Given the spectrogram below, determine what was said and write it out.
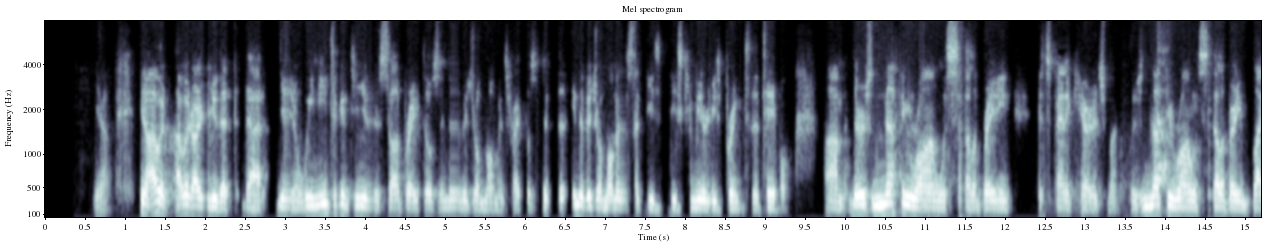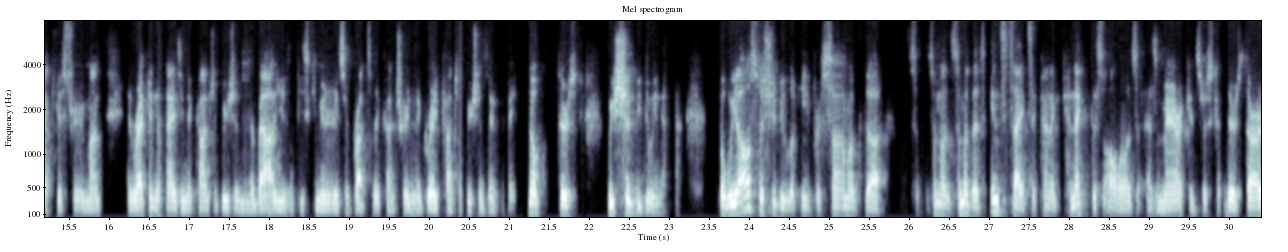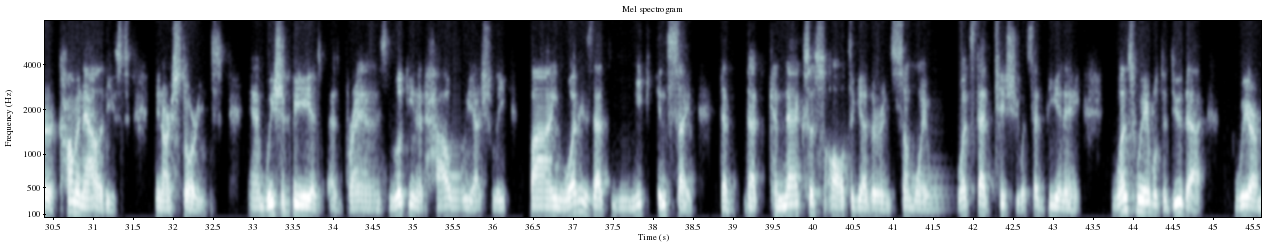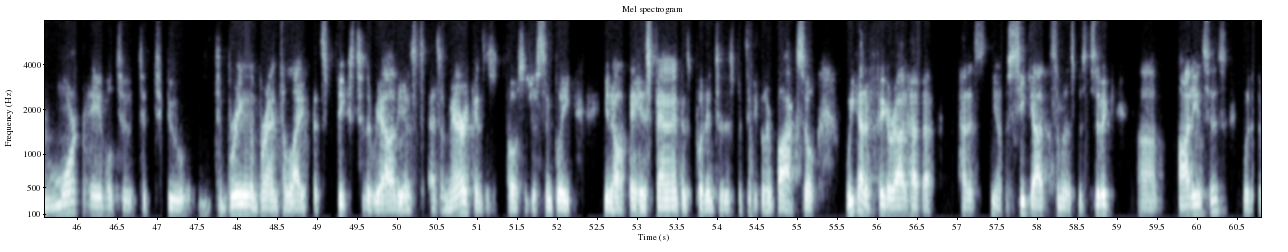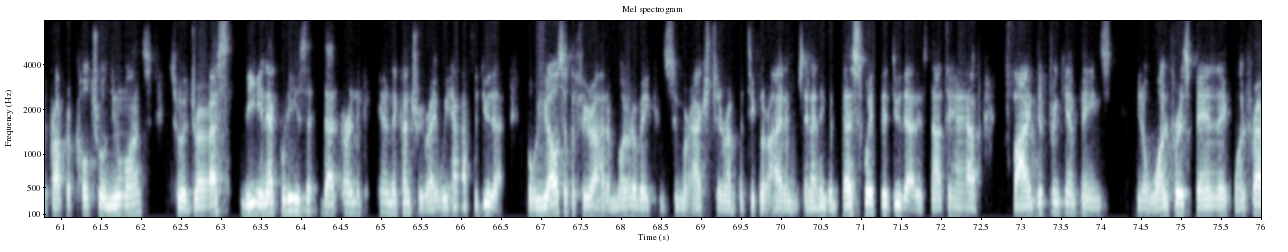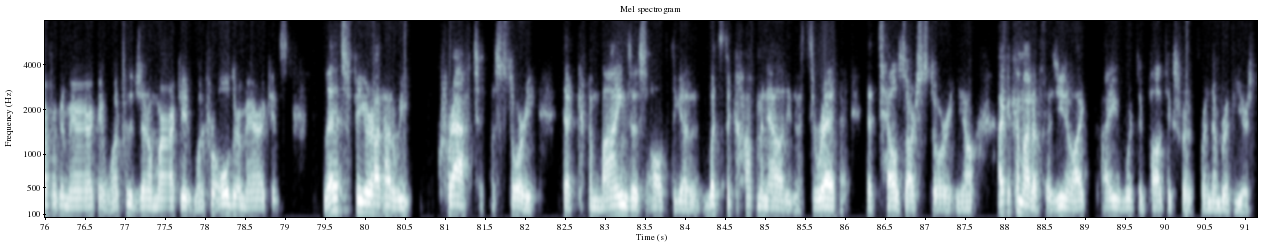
Yeah, you know, I would I would argue that that you know we need to continue to celebrate those individual moments, right? Those individual moments that these these communities bring to the table. Um, there's nothing wrong with celebrating Hispanic Heritage Month. There's nothing wrong with celebrating Black History Month and recognizing the contributions and the values that these communities have brought to the country and the great contributions they've made. No, there's we should be doing that, but we also should be looking for some of the some of some of the insights that kind of connect us all as, as Americans. There's there's there are commonalities in our stories, and we should be as, as brands looking at how we actually find what is that unique insight that that connects us all together in some way. What's that tissue? What's that dna once we're able to do that we are more able to to to to bring a brand to life that speaks to the reality as as americans as opposed to just simply you know a hispanic that's put into this particular box so we got to figure out how to how to you know seek out some of the specific uh, audiences with the proper cultural nuance to address the inequities that, that are in the, in the country, right? We have to do that. But we also have to figure out how to motivate consumer action around particular items. And I think the best way to do that is not to have five different campaigns, you know, one for Hispanic, one for African American, one for the general market, one for older Americans. Let's figure out how do we craft a story that combines us all together? What's the commonality, the thread that tells our story? You know, I come out of, as you know, I, I worked in politics for, for a number of years.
